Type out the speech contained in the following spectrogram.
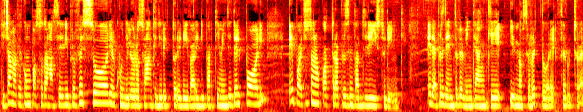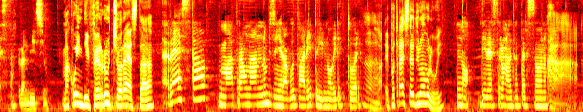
Diciamo che è composto da una serie di professori, alcuni di loro sono anche direttori dei vari dipartimenti del Poli e poi ci sono quattro rappresentanti degli studenti. Ed è presente ovviamente anche il nostro rettore Ferruccio Resta. Grandissimo. Ma quindi Ferruccio resta? Resta, ma tra un anno bisognerà votare per il nuovo rettore. Ah, e potrà essere di nuovo lui? No, deve essere un'altra persona. Ah.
